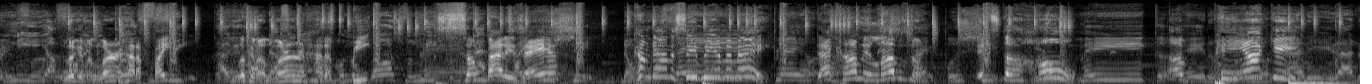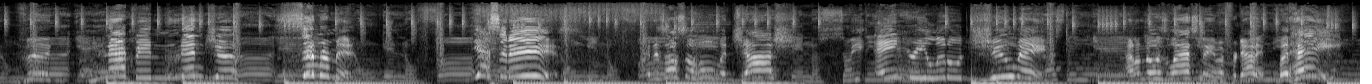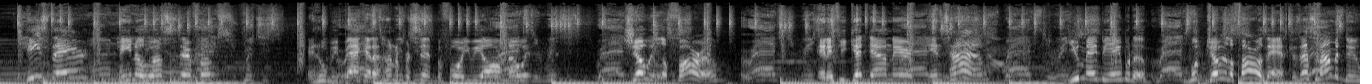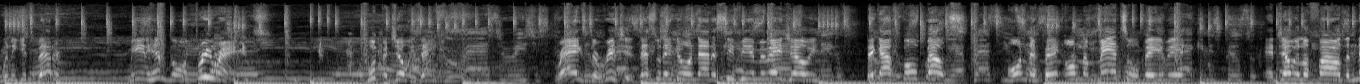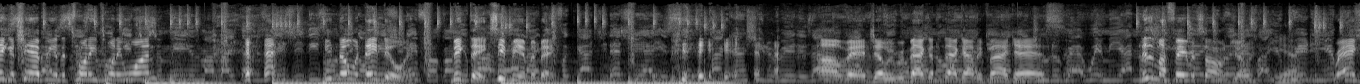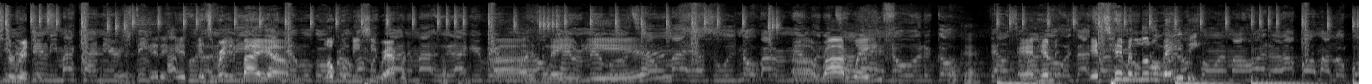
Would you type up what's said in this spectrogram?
Looking to learn how to fight. Looking to learn how to beat somebody's That ass. Come down to CPMMA. That comedy loves them. It's the home of Pianki, the napping ninja Zimmerman. No fuck, Yes, it is. No And it's also home of Josh, the angry little Jew man. I don't know his last name, I forgot it. But hey, he's there. And you know who else is there, folks? And who'll be back at 100% before you all know it? Joey LaFaro. And if you get down there in time, you may be able to whoop Joey LaFaro's ass, because that's what I'm going to do when he gets better. Me and him going three rounds. Whooping Joey's ass. Rags to riches. That's what they doing down at CPMMA, Joey. They got four belts on the on the mantle, baby. And Joey LaFaro, the nigga champion of 2021. you know what they doing. Big thing, CPMMA. oh man, Joey, we're back on the .comEDY Podcast. This is my favorite song, Joey. Yeah. Rags to Riches. It, it, it's written by um, local DC rapper. Uh, his name is uh, Rod Wave, Okay. and him. It's him and Little Baby.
